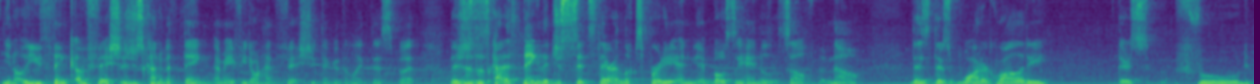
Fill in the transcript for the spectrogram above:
you know, you think of fish as just kind of a thing. I mean, if you don't have fish, you think of them like this, but there's just this kind of thing that just sits there and looks pretty and it mostly handles itself, but no. There's, there's water quality, there's food,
